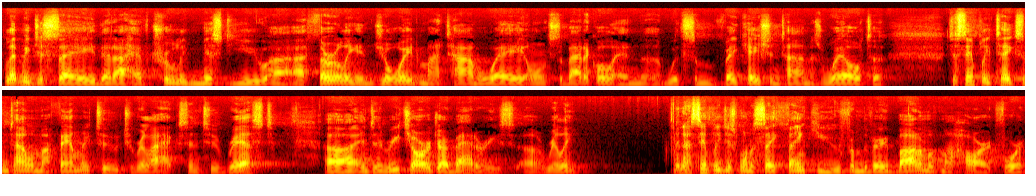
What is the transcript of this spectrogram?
Let me just say that I have truly missed you. I, I thoroughly enjoyed my time away on sabbatical and uh, with some vacation time as well to, to simply take some time with my family to, to relax and to rest uh, and to recharge our batteries, uh, really. And I simply just want to say thank you from the very bottom of my heart for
